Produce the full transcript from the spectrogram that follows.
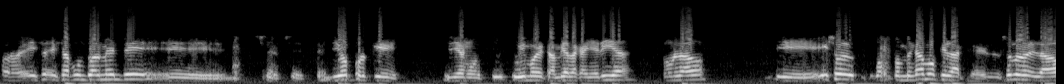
Bueno, esa, puntualmente eh, se, extendió porque, digamos, tuvimos que cambiar la cañería, por un lado. Eh, eso, convengamos que la, solo la,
